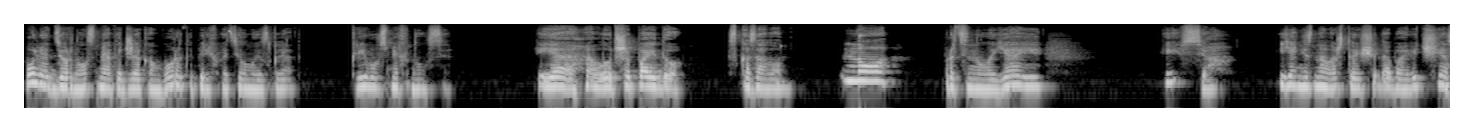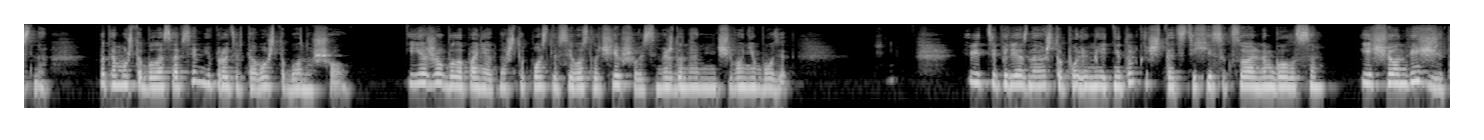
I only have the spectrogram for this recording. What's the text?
Поля отдернул смятый Джеком ворот и перехватил мой взгляд. Криво усмехнулся. «Я лучше пойду», — сказал он. «Но...» — протянула я и... И все. Я не знала, что еще добавить, честно, потому что была совсем не против того, чтобы он ушел. Ежу было понятно, что после всего случившегося между нами ничего не будет. Ведь теперь я знаю, что Поль умеет не только читать стихи сексуальным голосом, еще он визжит,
